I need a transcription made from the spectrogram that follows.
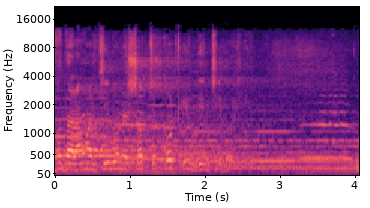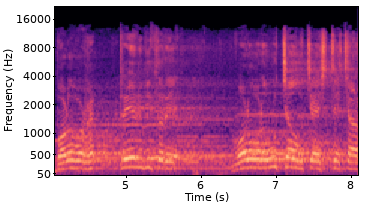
খোদার, আমার জীবনের সবচেয়ে কঠিন দিন ছিল বড় বড় ট্রেন ভিতরে, বড় বড় উঁচা উঁচা স্ট্রেচার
